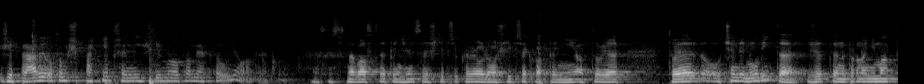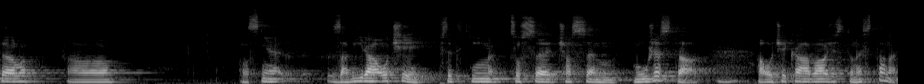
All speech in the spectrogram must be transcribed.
že právě o tom špatně přemýšlíme, o tom, jak to udělat. Jako. Já jsem si na vás v té peněžence ještě připravil další překvapení a to je, to je, o čem vy mluvíte, že ten pronajímatel a, vlastně zavírá oči před tím, co se časem může stát a očekává, že se to nestane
